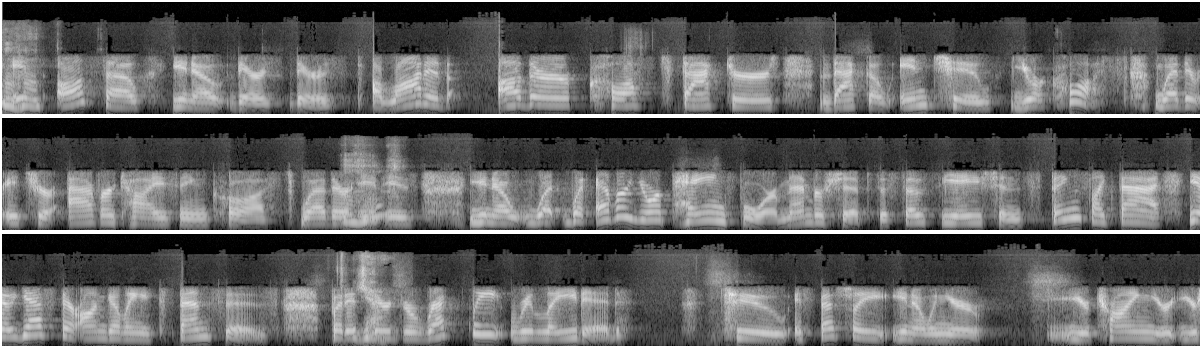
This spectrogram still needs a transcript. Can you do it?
It's also, you know, there's, there's a lot of other cost factors that go into your costs, whether it's your advertising costs, whether mm-hmm. it is, you know, what whatever you're paying for, memberships, associations, things like that. You know, yes, they're ongoing expenses, but if Yeah. they're directly related to, especially, you know, when you're you're trying, you're you're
